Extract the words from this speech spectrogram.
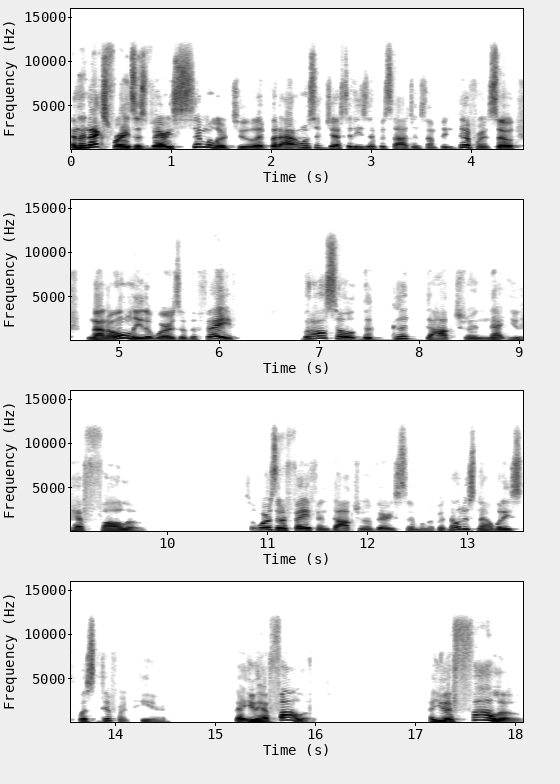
And the next phrase is very similar to it, but I want to suggest that he's emphasizing something different. So, not only the words of the faith, but also the good doctrine that you have followed. So, words of the faith and doctrine are very similar. But notice now what he's, what's different here that you have followed you have followed.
